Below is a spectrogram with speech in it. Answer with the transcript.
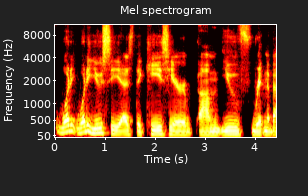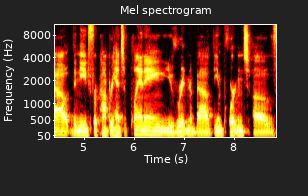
What what do you see as the keys here? Um, you've written about the need for comprehensive planning. You've written about the importance of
